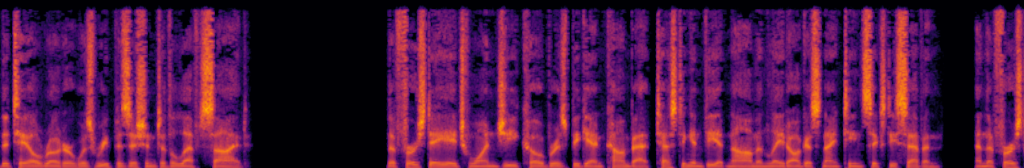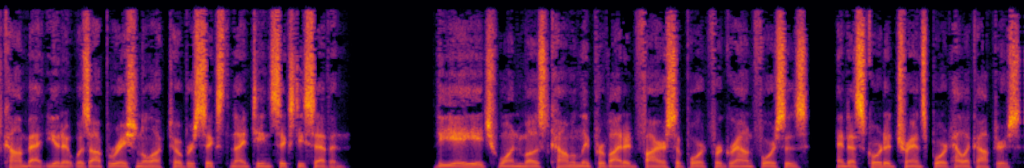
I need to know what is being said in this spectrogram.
the tail rotor was repositioned to the left side. The first AH-1G Cobras began combat testing in Vietnam in late August 1967, and the first combat unit was operational October 6, 1967. The AH-1 most commonly provided fire support for ground forces, and escorted transport helicopters.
